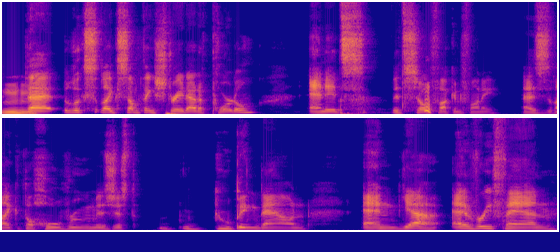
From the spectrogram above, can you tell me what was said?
Mhm. that looks like something straight out of Portal, and it's it's so fucking funny as like the whole room is just gooping down, and yeah, every fan,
